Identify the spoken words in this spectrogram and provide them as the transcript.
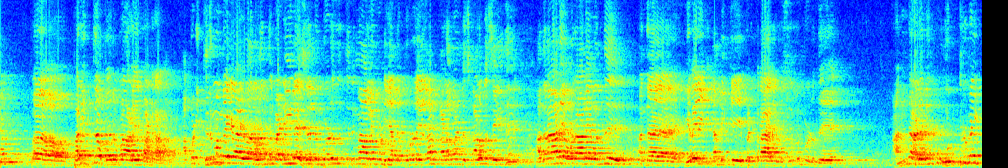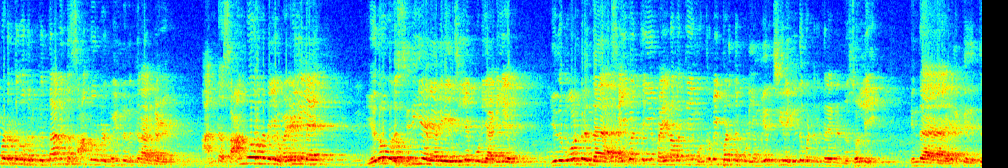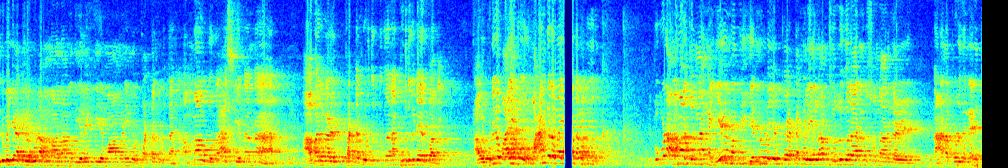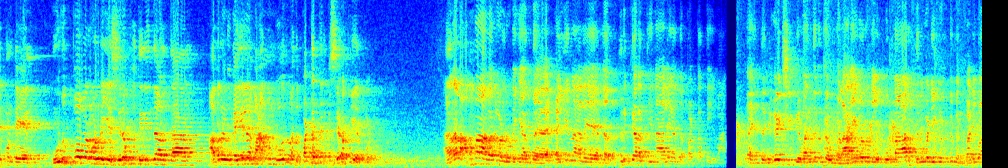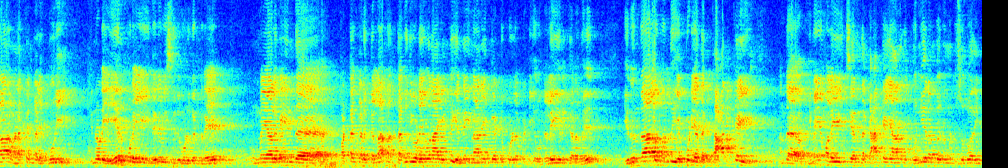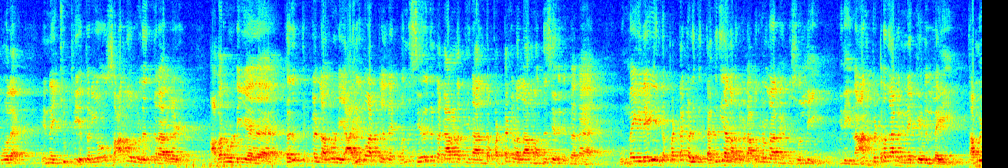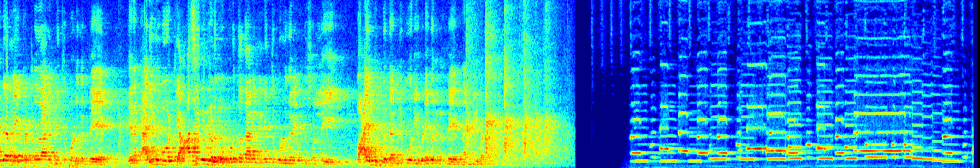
அஹ், பறித்த பெருமாளை பாடுறாங்க. அப்படி திருமங்கை ஆழ்வார் வந்து வழியிலே செல்லும் பொழுது திருமாலினுடைய அந்த பொருளை எல்லாம் களவண்டு களவு செய்து அதனாலே அவராலே வந்து அந்த இறை நம்பிக்கையை பெற்றார் என்று சொல்லும் பொழுது அந்த அளவிற்கு ஒற்றுமைப்படுத்துவதற்கு தான் இந்த சான்றோர்கள் முயன்றிருக்கிறார்கள். அந்த சான்றோர்களுடைய வழியிலே ஏதோ ஒரு சிறிய வேலையை செய்யக்கூடிய அடியே இது போன்ற இந்த சைவத்தையும் வைணவத்தையும் ஒற்றுமைப்படுத்தக்கூடிய முயற்சியில் ஈடுபட்டிருக்கிறேன் என்று சொல்லி இந்த எனக்கு திருவையாற்றில் கூட அம்மா தான் வந்து இலக்கிய மாமணின்னு ஒரு பட்டம் கொடுத்தாங்க. அம்மாவுக்கு ஒரு ராசி என்னன்னா அவர்கள் பட்டம் கொடுத்துட்டு தானே கொடுத்துக்கிட்டே இருப்பாங்க. அவர் எப்படியோ வாய்ப்பு வாங்குற வாய்ப்பு நமக்கு இப்ப கூட அம்மா சொன்னாங்க ஏன் வந்து என்னுடைய பட்டங்களை எல்லாம் சொல்லுகிறார் என்று சொன்னார்கள். நான் அப்பொழுது நினைத்துக் கொண்டேன் கொடுப்பவர்களுடைய சிறப்பு தெரிந்தால்தான் அவர்கள் கையில வாங்கும்போது அந்த பட்டத்திற்கு சிறப்பு ஏற்படும். அதனால அம்மா அவர்களுடைய அந்த கையினாலே அந்த திருக்கரத்தினாலே அந்த பட்டத்தை வாங்க இந்த நிகழ்ச்சிக்கு வந்திருந்த உங்கள் அனைவருடைய பொன்னார் திருவடிகளுக்கும் என் பணிவான வணக்கங்களை கூறி என்னுடைய ஏற்புரையை நிறைவு செய்து கொள்கின்றேன். உண்மையாலுமே இந்த பட்டங்களுக்கெல்லாம் நான் தகுதியுடையவனாயிட்டு என்னை நானே கேட்டுக்கொள்ள வேண்டிய ஒரு நிலை இருக்கிறது. இருந்தாலும் வந்து எப்படி அந்த காக்கை அந்த இமயமலையைச் சேர்ந்த காக்கையானது பொன்னிறம் பெறும் என்று சொல்வதைப் போல என்னை சுற்றி எத்தனையோ சார்ந்தவர்கள் இருக்கிறார்கள். அவர்களுடைய கருத்துக்கள் அவருடைய அறிவாற்றல் எனக்கு வந்து சேர்கின்ற காரணத்தினால் இந்த பட்டங்கள் எல்லாம் வந்து சேர்கின்றன. உண்மையிலேயே இந்த பட்டங்களுக்கு தகுதியானவர்கள் அவர்கள்தான் என்று சொல்லி இதை நான் பெற்றதாக நினைக்கவில்லை தமிழனை பெற்றதாக நினைத்துக் கொள்கின்றேன். எனக்கு அறிவு போட்டி ஆசிரியர்களுக்கு கொடுத்ததாக நினைத்துக் கொள்கிறேன் என்று சொல்லி வாய்ப்புக்கு நன்றி கூறி விடைபெறுகின்றேன். நன்றி வணக்கம்.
